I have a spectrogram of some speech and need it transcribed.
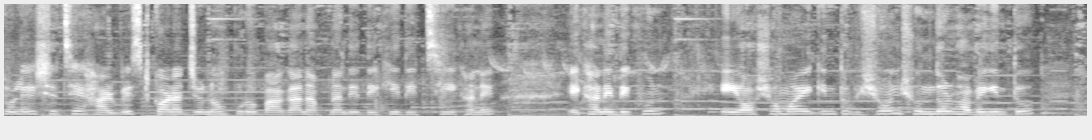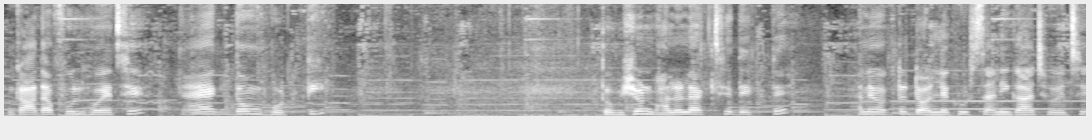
চলে এসেছে হারভেস্ট করার জন্য। পুরো বাগান আপনাদের দেখিয়ে দিচ্ছি এখানে। এখানে দেখুন, এই অসময়ে কিন্তু ভীষণ সুন্দরভাবে কিন্তু গাঁদা ফুল হয়েছে। একদম ভর্তি। তো ভীষণ ভালো লাগছে দেখতে। এখানেও একটা ডল্লে খুরসানি গাছ হয়েছে।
